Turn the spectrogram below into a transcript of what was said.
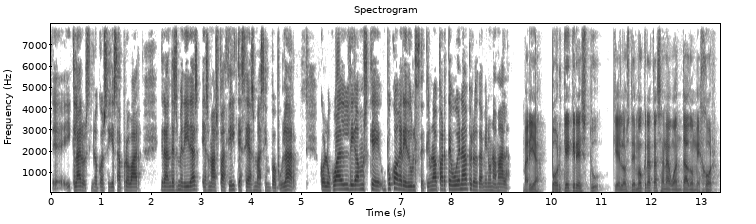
Eh, y claro, si no consigues aprobar grandes medidas es más fácil que seas más impopular. Con lo cual, digamos que un poco agridulce, tiene una parte buena pero también una mala. María, ¿por qué crees tú que los demócratas han aguantado mejor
